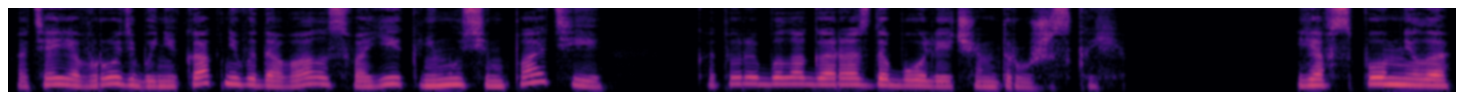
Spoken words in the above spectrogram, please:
хотя я вроде бы никак не выдавала своей к нему симпатии, которая была гораздо более чем дружеской. Я вспомнила,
